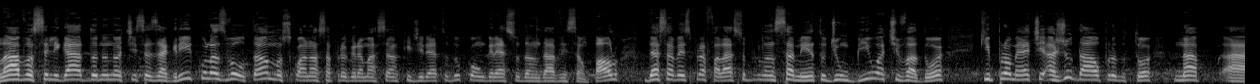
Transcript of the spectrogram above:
Olá, você ligado no Notícias Agrícolas. Voltamos com a nossa programação aqui direto do Congresso da Andava em São Paulo, dessa vez para falar sobre o lançamento de um bioativador que promete ajudar o produtor na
